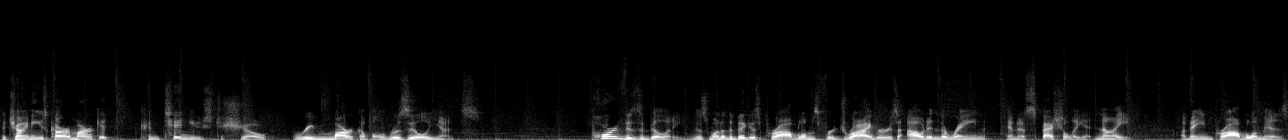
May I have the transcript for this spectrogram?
the Chinese car market continues to show remarkable resilience. Poor visibility is one of the biggest problems for drivers out in the rain and especially at night. A main problem is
